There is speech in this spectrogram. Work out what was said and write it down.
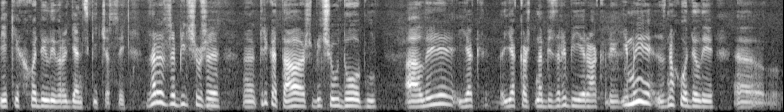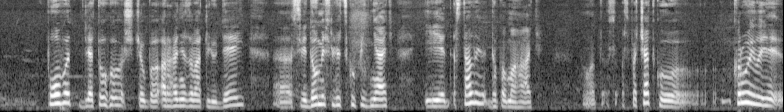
в яких ходили в радянські часи. Зараз вже більше вже е, трикотаж, більше удобні. Але як, як кажуть, на безрибі і рак риби. І ми знаходили повод для того, щоб організувати людей, е, свідомість людську підняти і стали допомагати. От. Спочатку кроїли,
